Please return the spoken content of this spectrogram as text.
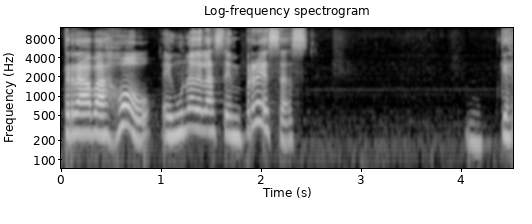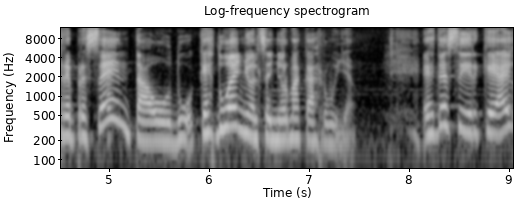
trabajó en una de las empresas que representa o que es dueño el señor Macarrulla. Es decir, que hay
